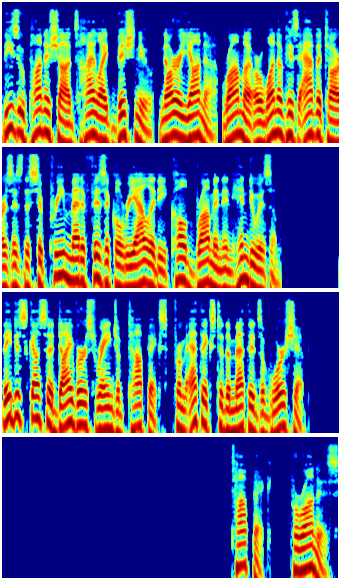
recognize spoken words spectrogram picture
These Upanishads highlight Vishnu, Narayana, Rama or one of his avatars as the supreme metaphysical reality called Brahman in Hinduism. They discuss a diverse range of topics, from ethics to the methods of worship. Topic: Puranas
